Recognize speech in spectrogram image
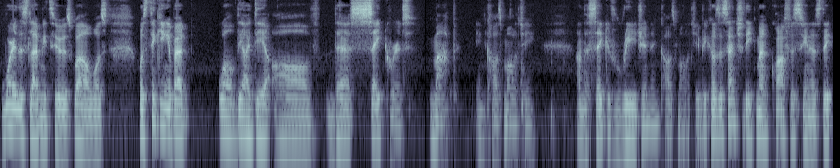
Where this led me to as well was was thinking about well the idea of the sacred map in cosmology and the sacred region in cosmology because essentially Mount Qaf is seen as the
